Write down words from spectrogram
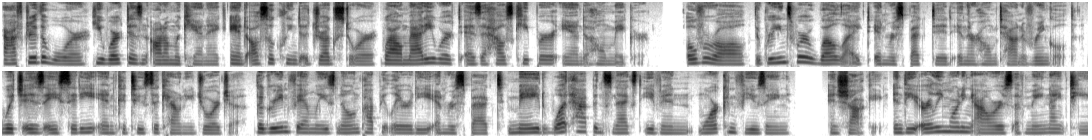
After the war, he worked as an auto mechanic and also cleaned a drugstore, while Mattie worked as a housekeeper and a homemaker. Overall, the Greens were well liked and respected in their hometown of Ringgold, which is a city in Catoosa County, Georgia. The Green family's known popularity and respect made what happens next even more confusing and shocking. In the early morning hours of May 19,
